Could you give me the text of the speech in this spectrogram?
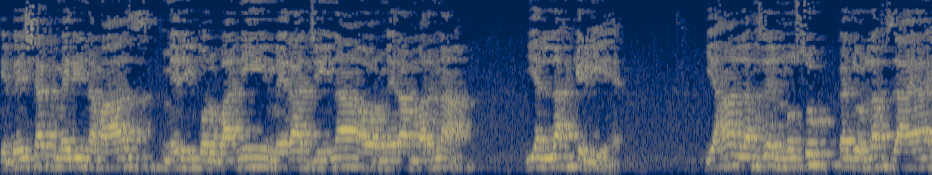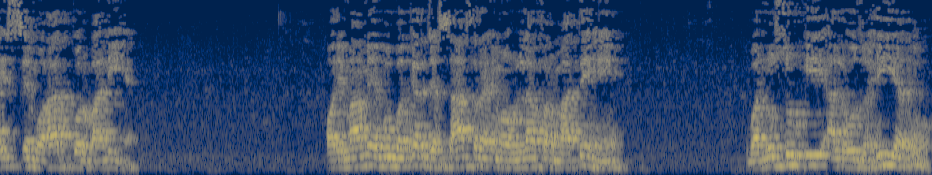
कि बेशक मेरी नमाज़, मेरी कुर्बानी, मेरा जीना और मेरा मरना ये अल्लाह के लिए है। यहाँ लफ्ज नुसुक का जो लफ्ज आया, इससे मुराद कुर्बानी है। और इमाम अबू बकर जसास रहमल्ला फरमाते हैं, व नुसुकी अलउजहियत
